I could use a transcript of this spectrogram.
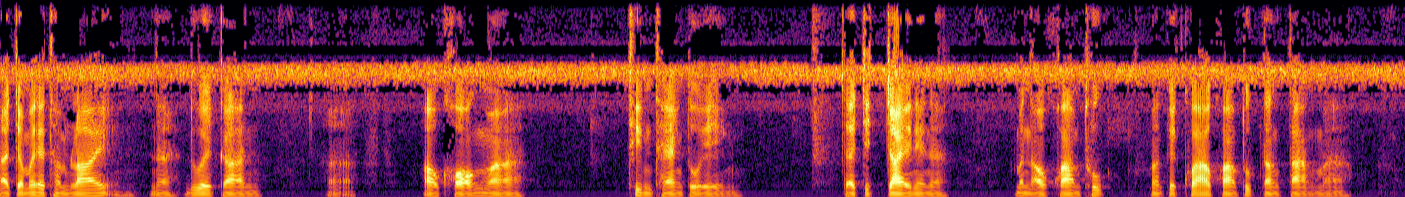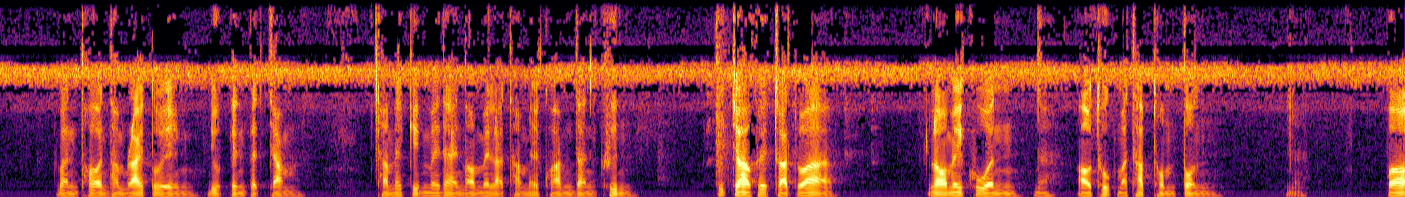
อาจจะไม่ได้ทำร้ายนะด้วยการเอาของมาทิ่มแทงตัวเอง แต่จิตใจเนี่ยนะมันเอาความทุกข์มันไปคว้าความทุกข์ต่าง ๆ มา บันทอนทำร้ายตัวเองอยู่เป็นประจำทำให้กินไม่ได้นอนไม่หลับทำให้ความดันขึ้นพุทธเจ้าเคยตรัสว่าเราไม่ควรนะเอาทุกข์มาทับถมตนนะเพราะ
